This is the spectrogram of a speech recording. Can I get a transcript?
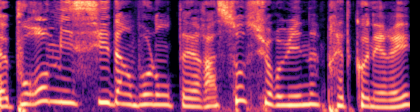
euh, pour homicide involontaire à Saut-sur-Huine, près de Conneré.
